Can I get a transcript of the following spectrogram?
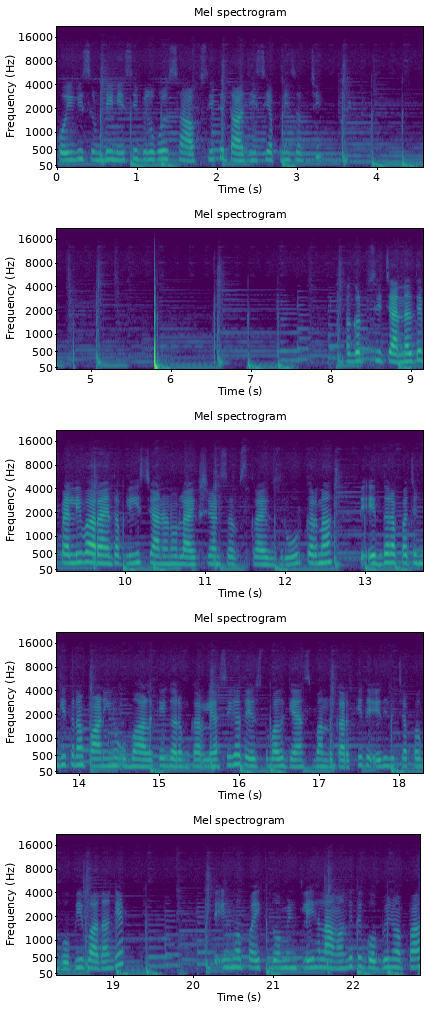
ਕੋਈ ਵੀ ਸੁੰਡੀ ਨਹੀਂ ਸੀ, ਬਿਲਕੁਲ ਸਾਫ਼ ਸੀ ਤੇ ਤਾਜ਼ੀ ਸੀ ਆਪਣੀ ਸਬਜ਼ੀ। ਅਗਰ ਤੁਸੀਂ ਚੈਨਲ ਤੇ ਪਹਿਲੀ ਵਾਰ ਆਏ ਤਾਂ ਪਲੀਜ਼ ਚੈਨਲ ਨੂੰ ਲਾਈਕ ਸ਼ੇਅਰ ਐਂਡ ਸਬਸਕ੍ਰਾਈਬ ਜ਼ਰੂਰ ਕਰਨਾ। ਤੇ ਇੱਧਰ ਆਪਾਂ ਚੰਗੀ ਤਰ੍ਹਾਂ ਪਾਣੀ ਨੂੰ ਉਬਾਲ ਕੇ ਗਰਮ ਕਰ ਲਿਆ ਸੀਗਾ ਤੇ ਇਸ ਤੋਂ ਬਾਅਦ ਗੈਸ ਬੰਦ ਕਰਕੇ ਤੇ ਇਹਦੇ ਵਿੱਚ ਆਪਾਂ ਗੋਭੀ ਪਾ ਦਾਂਗੇ। ਤੇ ਇਹਨੂੰ ਆਪਾਂ 1-2 ਮਿੰਟ ਲਈ ਹਿਲਾਵਾਂਗੇ ਤੇ ਗੋਭੀ ਨੂੰ ਆਪਾਂ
